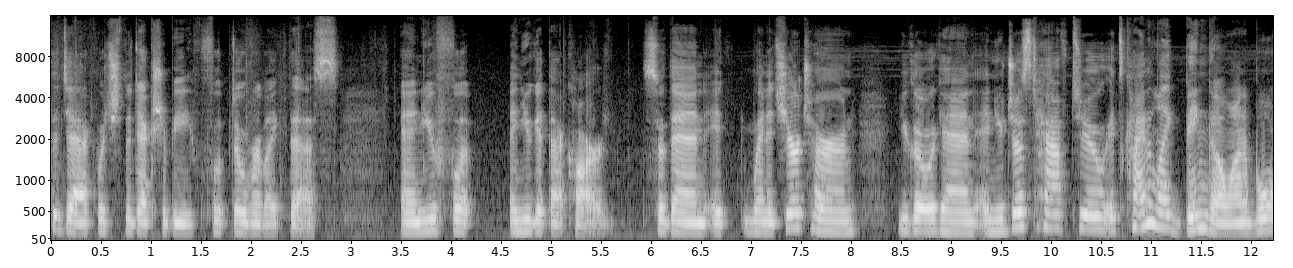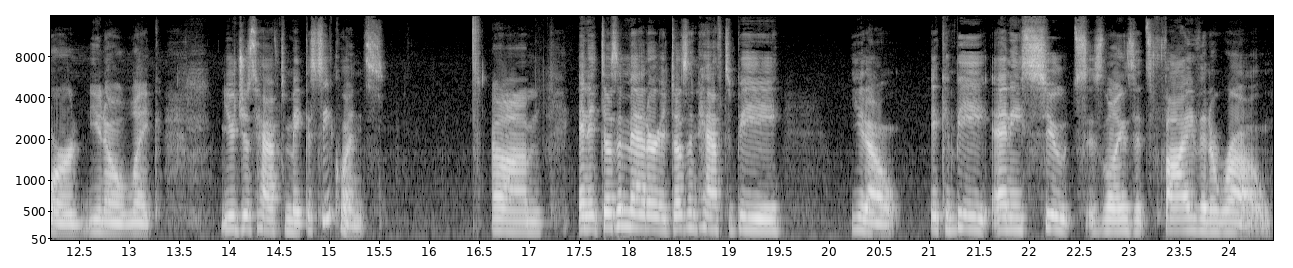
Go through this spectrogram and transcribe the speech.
the deck, which the deck should be flipped over like this. And you flip, and you get that card. So then it when it's your turn, you go again, and you just have to, it's kind of like bingo on a board, you know, like you just have to make a sequence. Um, and it doesn't matter. It doesn't have to be, you know, it can be any suits as long as it's five in a row.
